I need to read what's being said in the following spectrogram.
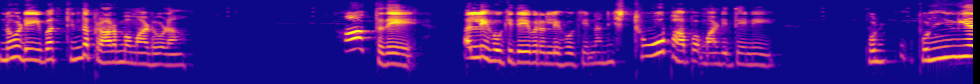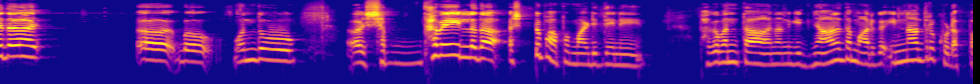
ನೋಡಿ, ಇವತ್ತಿಂದ ಪ್ರಾರಂಭ ಮಾಡೋಣ. ಆಗ್ತದೆ. ಅಲ್ಲಿ ಹೋಗಿ, ದೇವರಲ್ಲಿ ಹೋಗಿ ನಾನು ಇಷ್ಟೋ ಪಾಪ ಮಾಡಿದ್ದೇನೆ. ಪುಣ್, ಪುಣ್ಯದ ಒಂದು ಶಬ್ದವೇ ಇಲ್ಲದ ಅಷ್ಟು ಪಾಪ ಮಾಡಿದ್ದೇನೆ. ಭಗವಂತ ನನಗೆ ಜ್ಞಾನದ ಮಾರ್ಗ ಇನ್ನಾದರೂ ಕೊಡಪ್ಪ.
